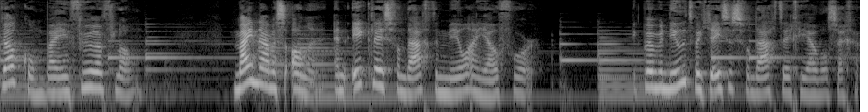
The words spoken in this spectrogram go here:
Welkom bij In Vuur en Vlam. Mijn naam is Anne en ik lees vandaag de mail aan jou voor. Ik ben benieuwd wat Jezus vandaag tegen jou wil zeggen.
